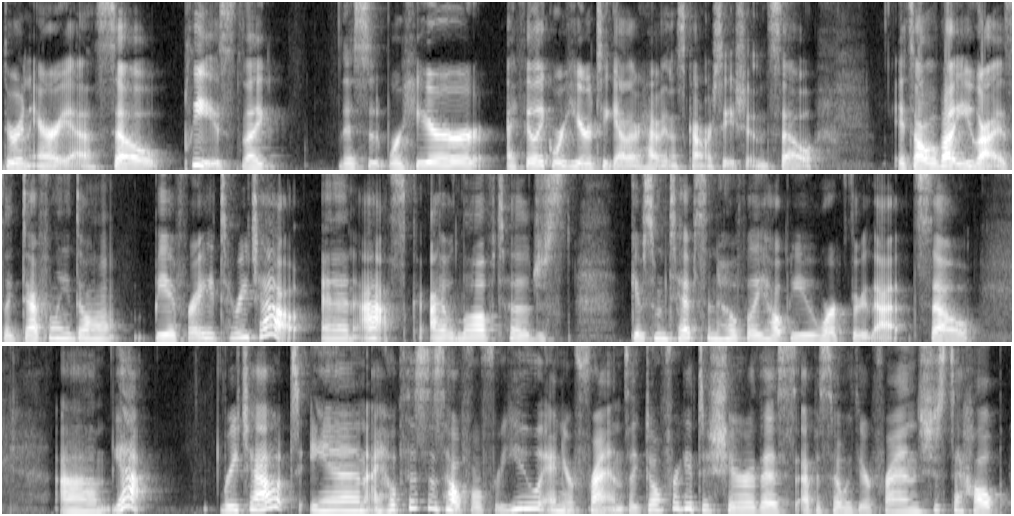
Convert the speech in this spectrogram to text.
through an area. So please, like this is we're here. I feel like we're here together having this conversation. So it's all about you guys. Like definitely don't be afraid to reach out and ask. I would love to just give some tips and hopefully help you work through that. So um, yeah, reach out and I hope this is helpful for you and your friends. Like don't forget to share this episode with your friends just to help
